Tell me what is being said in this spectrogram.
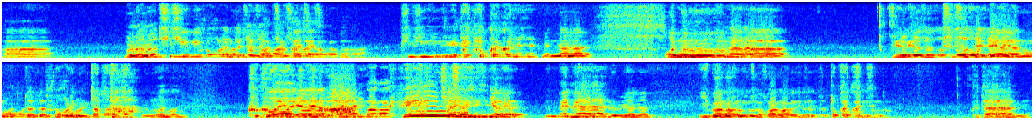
아 물론 TV 프로그램도 좀 마찬가지야. PD들이 다 똑같아. 맨날 어느 하나가 예를 들어서 트롯에 대한 뭐 어떤 프로그램이 떴다 그러면 그거에 대한 아이가 굉장히 생겨요. 맨날 그러면은 이 방송 저 방송에서도 똑같은 거. 그 다음에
